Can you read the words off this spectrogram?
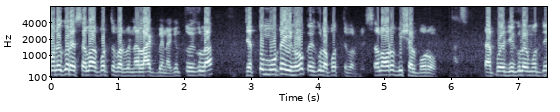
মনে করে সালোয়ার পরতে পারবে না লাগবে না কিন্তু এগুলা যত মোটাই হোক এগুলা পরতে পারবে। সালোয়ারও বিশাল বড়। আচ্ছা। তারপরে যেগুলোর মধ্যে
